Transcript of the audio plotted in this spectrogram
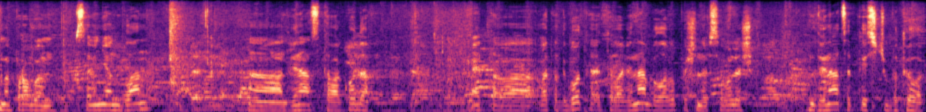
мы пробуем Sauvignon Blanc 12 года. этого, в этот год этого вина было выпущено всего лишь 12 тысяч бутылок.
